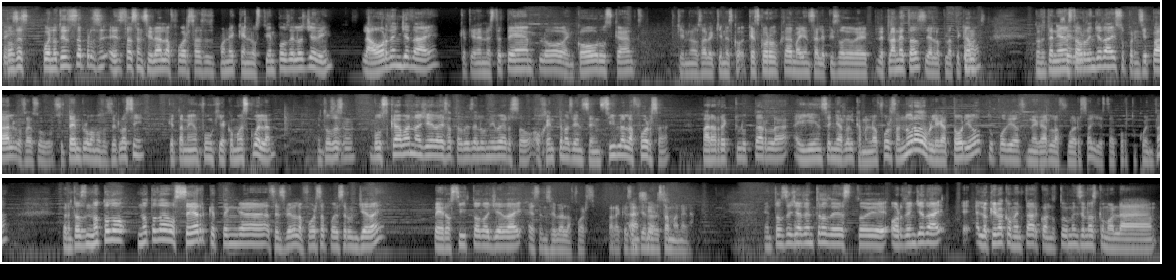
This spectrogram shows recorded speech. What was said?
Entonces, cuando tienes esta, esta, sensibilidad a la fuerza, se supone que en los tiempos de los Jedi, la Orden Jedi, que tienen este templo en Coruscant, quien no sabe quién es, qué es Coruscant, váyanse al episodio de, de planetas, ya lo platicamos donde tenían esta orden Jedi, su principal, o sea, su, templo, vamos a decirlo así, que también fungía como escuela. Entonces buscaban a Jedi a través del universo, o gente más bien sensible a la fuerza, para reclutarla y enseñarle el camino a la fuerza. No era obligatorio, tú podías negar la fuerza y estar por tu cuenta. Pero entonces no todo, no todo ser que tenga sensibilidad a la fuerza puede ser un Jedi, pero sí todo Jedi es sensible a la fuerza, para que se entienda de esta manera. Entonces ya dentro de esto Orden Jedi, eh, lo que iba a comentar cuando tú mencionas como la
